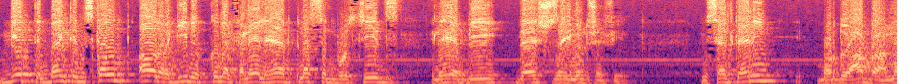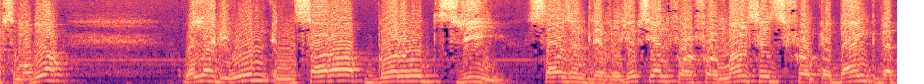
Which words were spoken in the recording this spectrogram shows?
جبت ال bank discount أقدر أجيب القيمة الفعلية اللي هي بتمثل proceeds اللي هي P dash زي ما أنتم شايفين. مثال تاني برضو يعبر عن نفس الموضوع. والله بيقول إن سارة borrowed 3000 livre Egyptian for 4 months from a bank that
